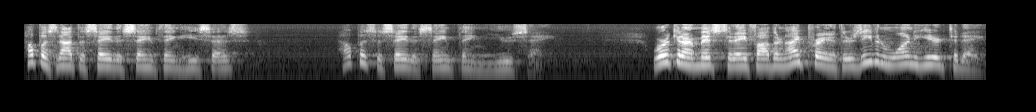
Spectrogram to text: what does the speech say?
Help us not to say the same thing he says. Help us to say the same thing you say. Work in our midst today, Father, and I pray if there's even one here today,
